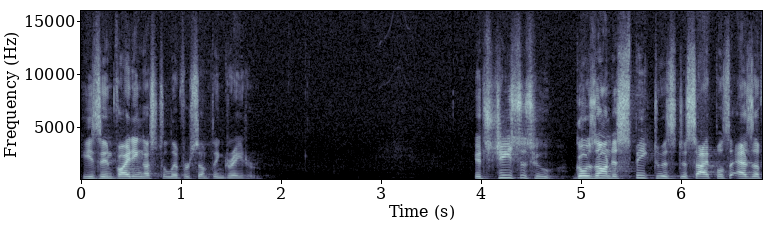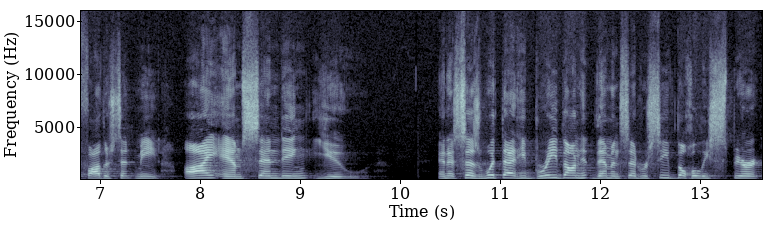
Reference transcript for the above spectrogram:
He is inviting us to live for something greater. It's Jesus who goes on to speak to his disciples As the Father sent me, I am sending you. And it says, with that, he breathed on them and said, Receive the Holy Spirit.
